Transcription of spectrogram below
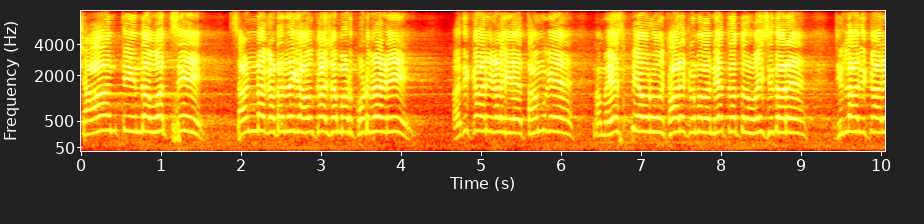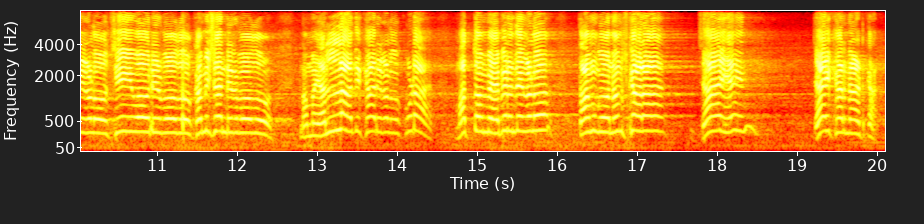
ಶಾಂತಿಯಿಂದ ಒತ್ತಿಸಿ ಸಣ್ಣ ಘಟನೆಗೆ ಅವಕಾಶ ಮಾಡಿಕೊಡಬೇಡಿ. ಅಧಿಕಾರಿಗಳಿಗೆ ತಮಗೆ, ನಮ್ಮ ಎಸ್ ಪಿ ಅವರು ಕಾರ್ಯಕ್ರಮದ ನೇತೃತ್ವ ವಹಿಸಿದ್ದಾರೆ. ಜಿಲ್ಲಾಧಿಕಾರಿಗಳು ಸಿಇಒ ಅವರು ಇರ್ಬೋದು ಕಮಿಷನ್ ಇರ್ಬೋದು, ನಮ್ಮ ಎಲ್ಲ ಅಧಿಕಾರಿಗಳಿಗೂ ಕೂಡ ಮತ್ತೊಮ್ಮೆ ಅಭಿನಂದನೆಗಳು. ತಮಗೂ ನಮಸ್ಕಾರ. ಜೈ ಹಿಂದ್, ಜೈ ಕರ್ನಾಟಕ.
